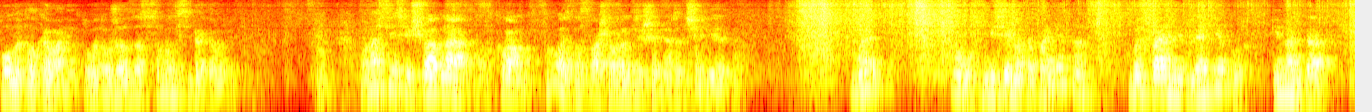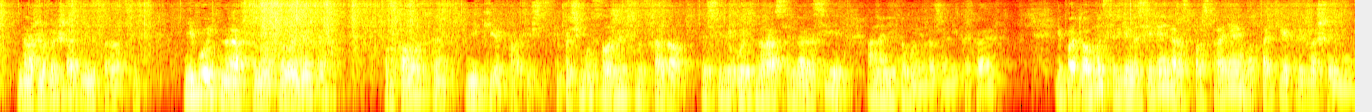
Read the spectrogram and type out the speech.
полное толкование, то это уже за, само за себя говорит. У нас есть еще одна к вам просьба с вашего разрешения. Разрешите это? Мы, ну, не всем это понятно, мы ставим библиотеку иногда даже выше администрации. Не будет нравственного человека руководства никем практически. Почему Солженицын сказал, если не будет нравственной России, она никому не нужна никакая. И потом мы среди населения распространяем вот такие приглашения.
